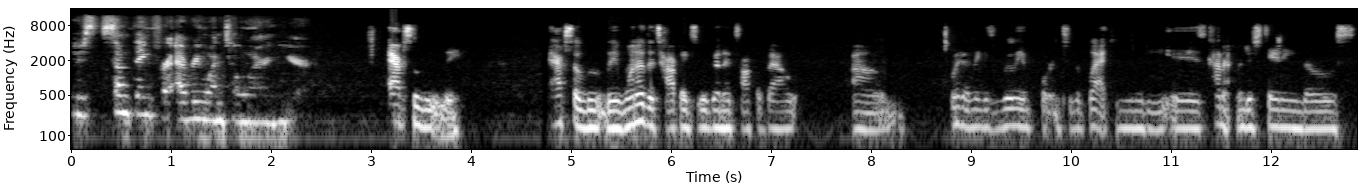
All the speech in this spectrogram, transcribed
There's something for everyone to learn here. Absolutely. Absolutely. One of the topics we're going to talk about um, what I think is really important to the Black community is kind of understanding those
